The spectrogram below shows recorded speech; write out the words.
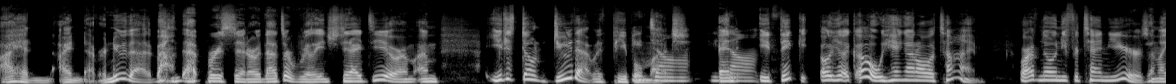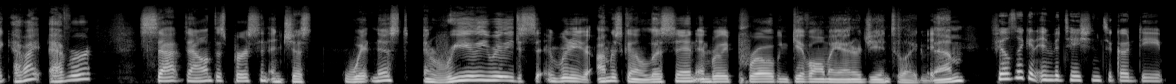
I had I never knew that about that person, or that's a really interesting idea, or I'm, I'm you just don't do that with people you much. You and don't. you think, oh, you're like, oh, we hang out all the time, or I've known you for ten years. I'm like, have I ever sat down with this person and just witnessed and really, really just really, I'm just going to listen and really probe and give all my energy into like them. Feels like an invitation to go deep.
